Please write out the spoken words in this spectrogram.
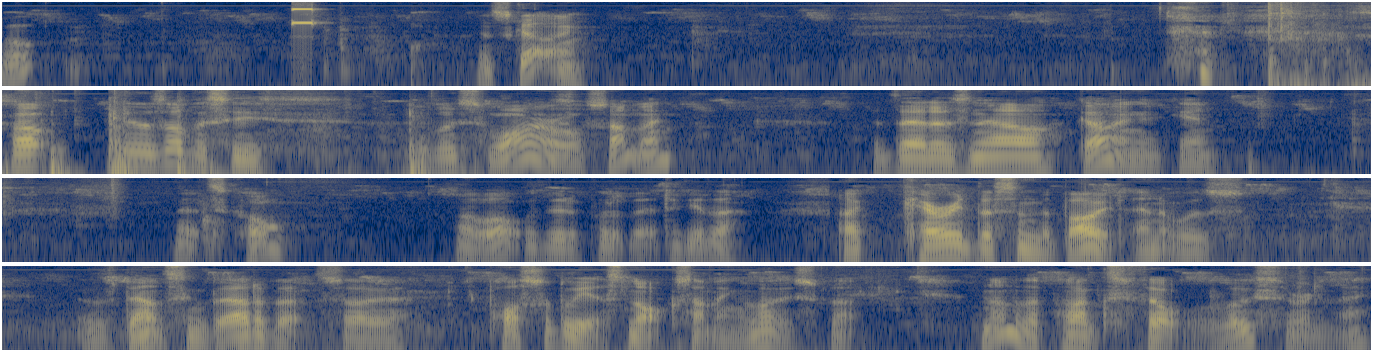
Oh, it's going. well, oh there was obviously loose wire or something, that is now going again. That's cool. Oh well, we better put it back together. I carried this in the boat and it was it was bouncing about a bit, so possibly it's knocked something loose, but none of the plugs felt loose or anything.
